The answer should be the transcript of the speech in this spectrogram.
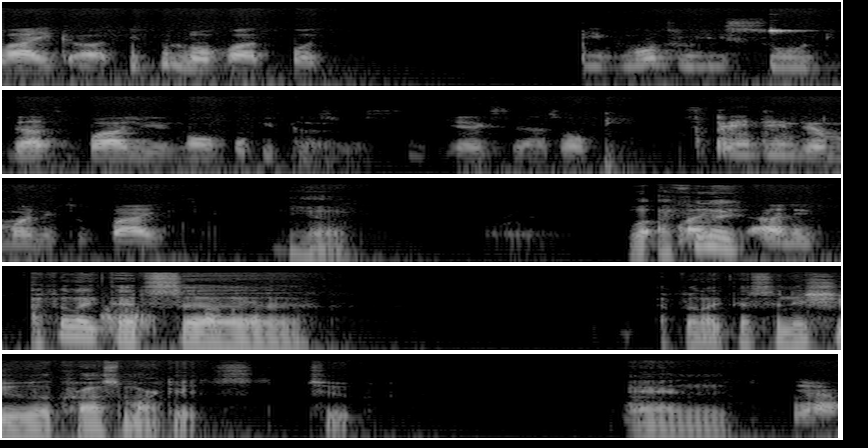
like art. People love art, but they've not really sold that value enough for people to see the excellence of spending their money to buy it. Yeah. Well, I feel like, like I feel like that's uh, I feel like that's an issue across markets too. And yeah,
